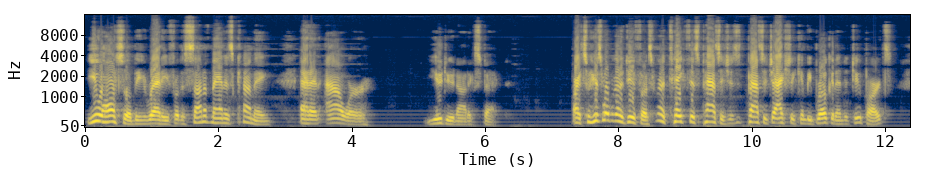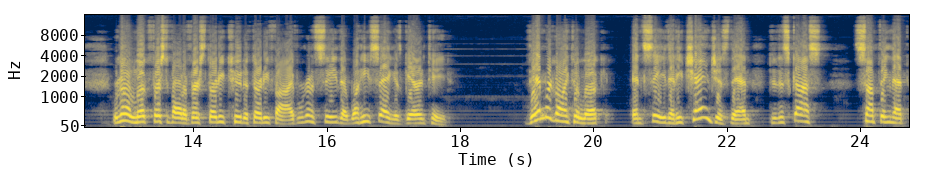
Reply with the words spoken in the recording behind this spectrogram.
you also be ready, for the Son of Man is coming at an hour you do not expect. All right, so here's what we're going to do, folks. We're going to take this passage. This passage actually can be broken into two parts. We're going to look, first of all, at verse 32 to 35. We're going to see that what he's saying is guaranteed. Then we're going to look and see that he changes then to discuss something that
